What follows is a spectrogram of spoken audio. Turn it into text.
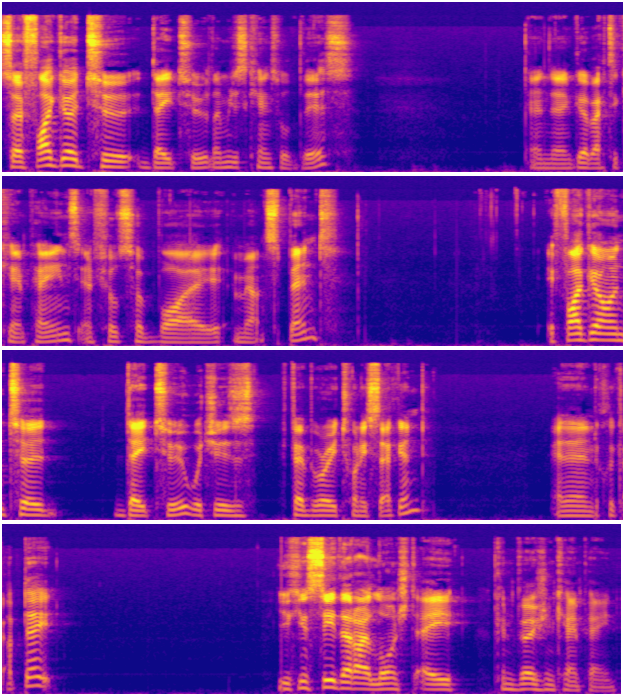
So if I go to day two, let me just cancel this and then go back to campaigns and filter by amount spent. If I go on to day two, which is February 22nd, and then click update, you can see that I launched a conversion campaign.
